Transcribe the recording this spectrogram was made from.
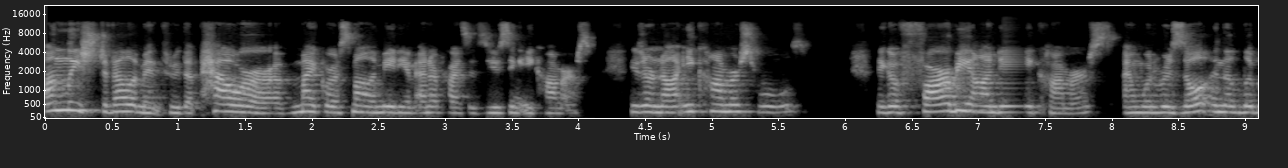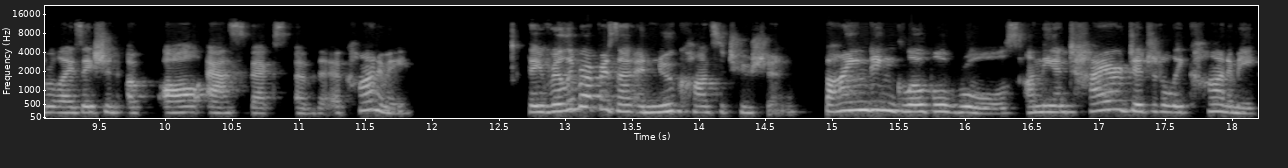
unleash development through the power of micro, small, and medium enterprises using e commerce. These are not e commerce rules. They go far beyond e commerce and would result in the liberalization of all aspects of the economy. They really represent a new constitution, binding global rules on the entire digital economy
